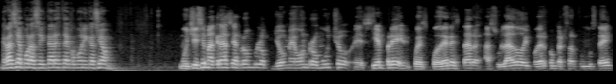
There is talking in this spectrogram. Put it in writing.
Gracias por aceptar esta comunicación. Muchísimas gracias, Rómulo. Yo me honro mucho eh, siempre pues poder estar a su lado y poder conversar con usted.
